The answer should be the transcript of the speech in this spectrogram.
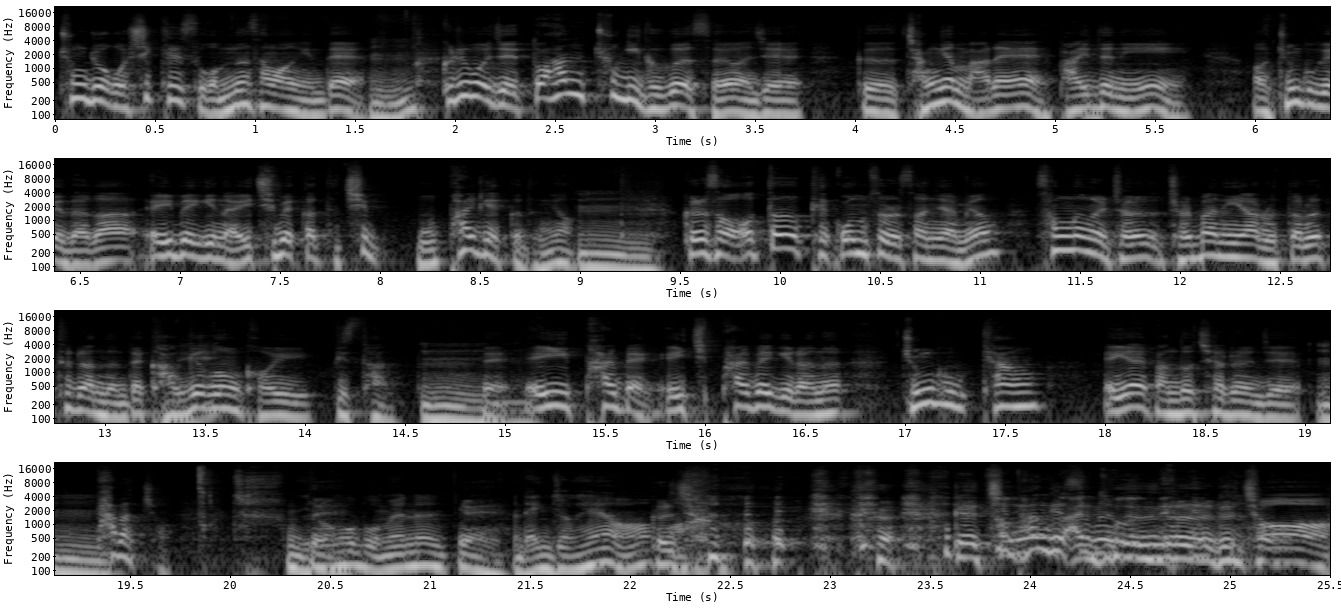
충족을 시킬 수가 없는 상황인데 음. 그리고 이제 또 한 축이 그거였어요. 이제 그 작년 말에 바이든이 어, 중국에다가 A백이나 H백 같은 칩 못 팔게 했거든요. 음. 그래서 어떻게 꼼수를 썼냐면 성능을 절, 절반 이하로 떨어뜨렸는데 가격은 거의 비슷한 네. 음. 네, A800, H800이라는 중국향 AI 반도체를 이제 음. 팔았죠. 참 이런 네. 거 보면은 예. 냉정해요. 그렇죠. 그칩한개안 쓰면 되는. 거를 그렇죠. 어,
